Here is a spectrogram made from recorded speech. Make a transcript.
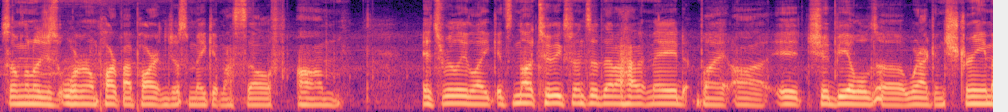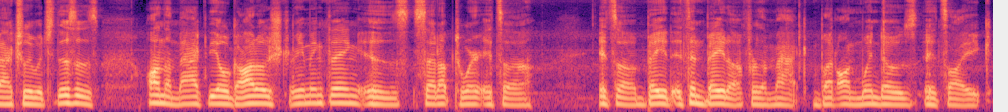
So I'm gonna just order them part by part and just make it myself. Um, it's really like it's not too expensive that I haven't made, but uh, it should be able to where I can stream actually. Which this is on the Mac. The Elgato streaming thing is set up to where it's a it's a beta. It's in beta for the Mac, but on Windows it's like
